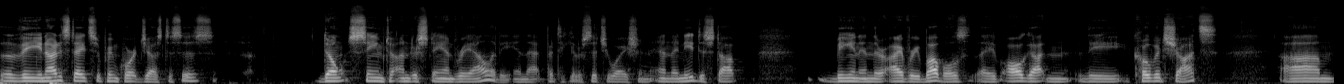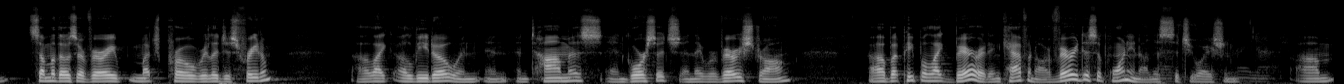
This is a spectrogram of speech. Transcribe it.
The United States Supreme Court justices don't seem to understand reality in that particular situation, and they need to stop being in their ivory bubbles. They've all gotten the COVID shots. Um, some of those are very much pro religious freedom, uh, like Alito and, and, and Thomas and Gorsuch, and they were very strong. Uh, but people like Barrett and Kavanaugh are very disappointing on this situation. Um,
